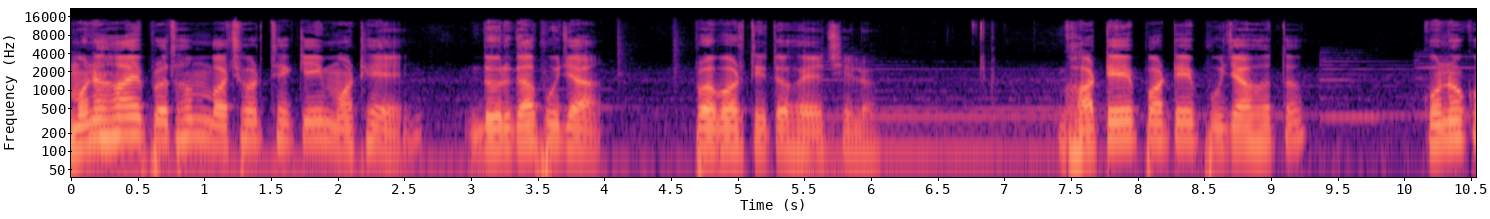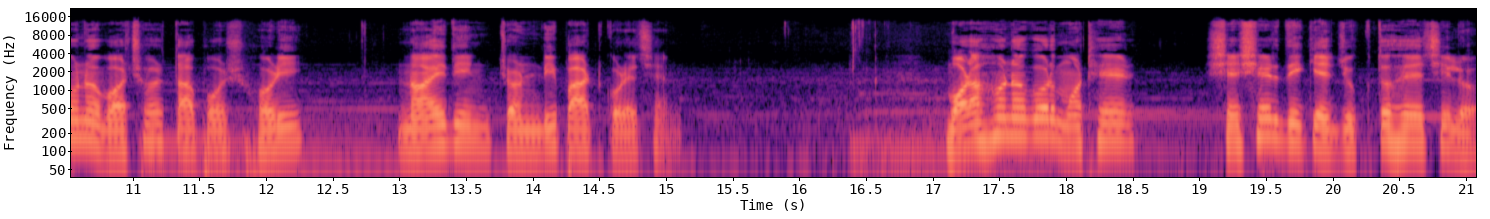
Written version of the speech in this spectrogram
মনে হয় প্রথম বছর থেকেই মঠে দুর্গাপূজা প্রবর্তিত হয়েছিল। ঘটে পটে পূজা হতো, কোনো কোনো বছর তাপস হরি নয় দিন চণ্ডী পাঠ করেছেন। বরাহনগর মঠের শেষের দিকে যুক্ত হয়েছিল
